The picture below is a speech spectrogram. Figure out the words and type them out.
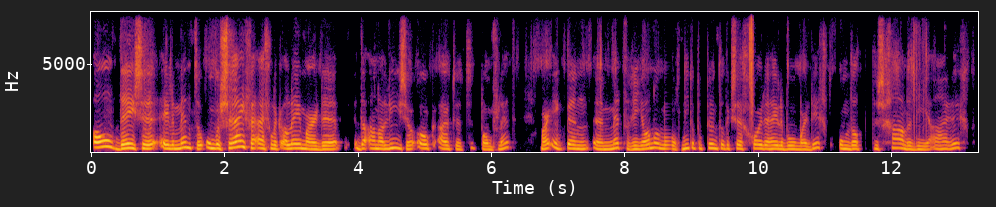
al deze elementen onderschrijven eigenlijk alleen maar de, de analyse ook uit het pamflet. Maar ik ben uh, met Rianne nog niet op het punt dat ik zeg gooi de hele boel maar dicht. Omdat de schade die je aanricht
